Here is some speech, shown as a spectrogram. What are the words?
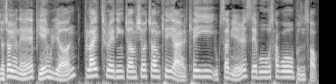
여정연의 비행훈련 flighttraining.co.kr K631 세부 사고 분석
